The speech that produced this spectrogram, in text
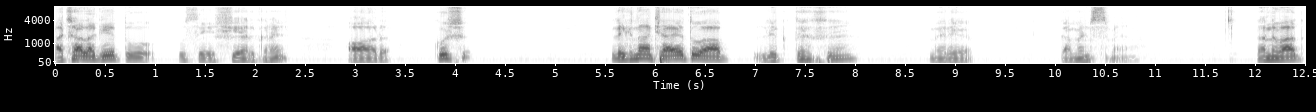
अच्छा लगे तो उसे शेयर करें। और कुछ लिखना चाहे तो आप लिखते से मेरे कमेंट्स में। धन्यवाद।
